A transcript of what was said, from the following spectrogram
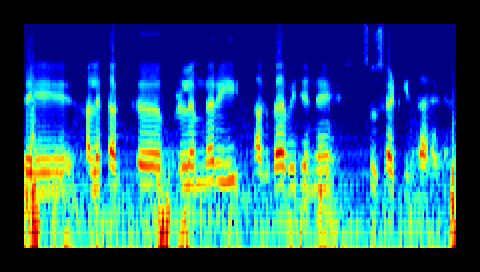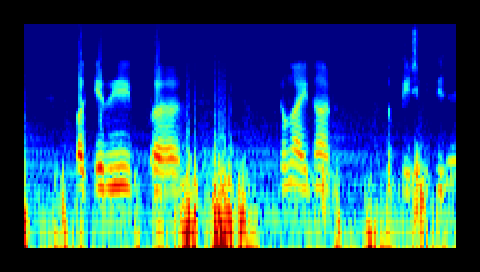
ਤੇ ਹਾਲੇ ਤੱਕ ਪ੍ਰੀਲਿਮਿਨਰੀ ਲੱਗਦਾ ਵੀ ਜਿਹਨੇ ਸੁਸਾਈਡ ਕੀਤਾ ਹੈਗਾ। ਬਾਕੀ ਇਹਦੀ ਡੂੰਘਾਈ ਨਾਲ ਤਫਤੀਸ਼ ਕੀਤੀ ਜਾਏ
